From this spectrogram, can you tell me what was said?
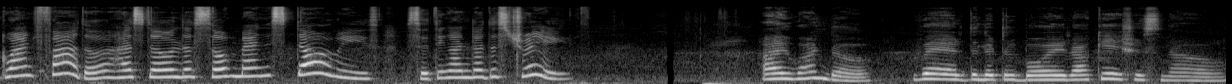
Grandfather has told us so many stories sitting under this tree. I wonder where the little boy Rakesh is now.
